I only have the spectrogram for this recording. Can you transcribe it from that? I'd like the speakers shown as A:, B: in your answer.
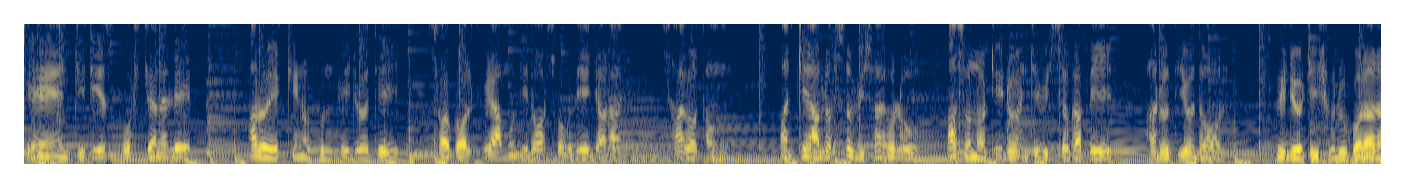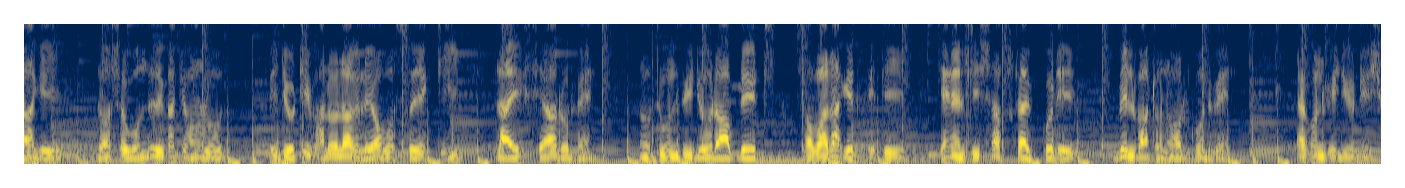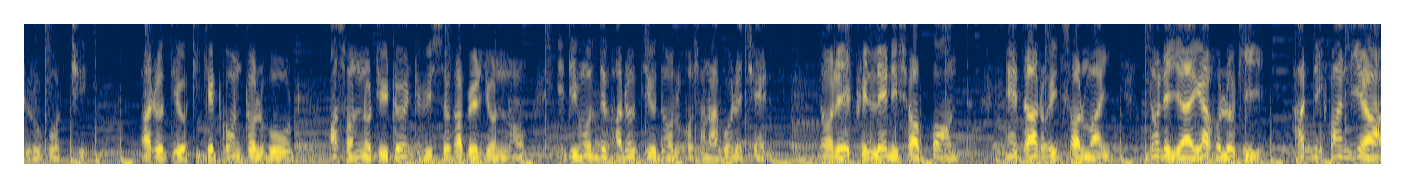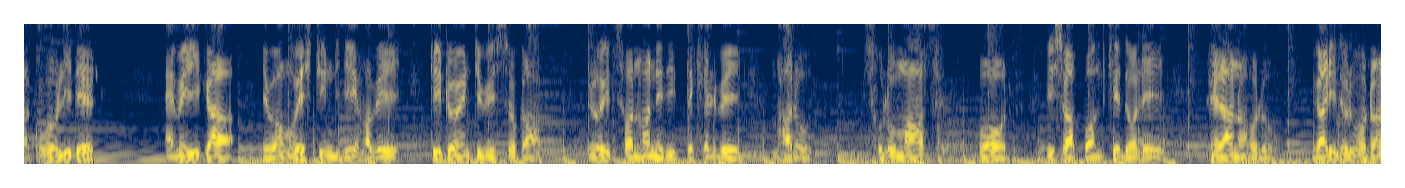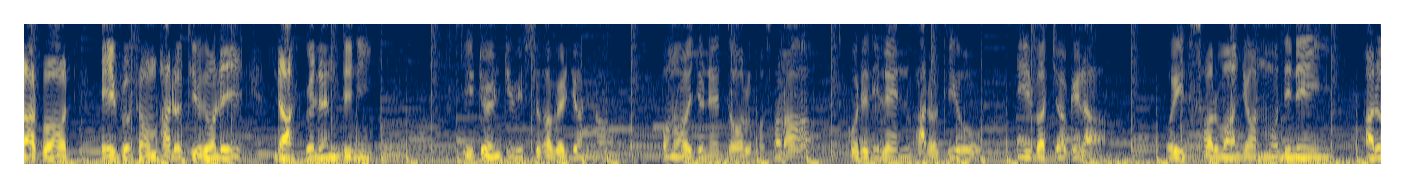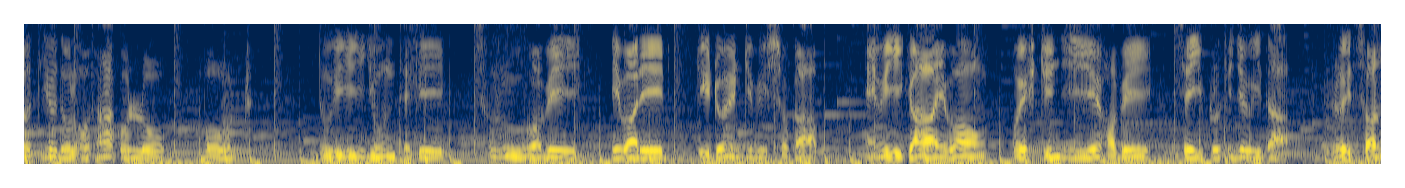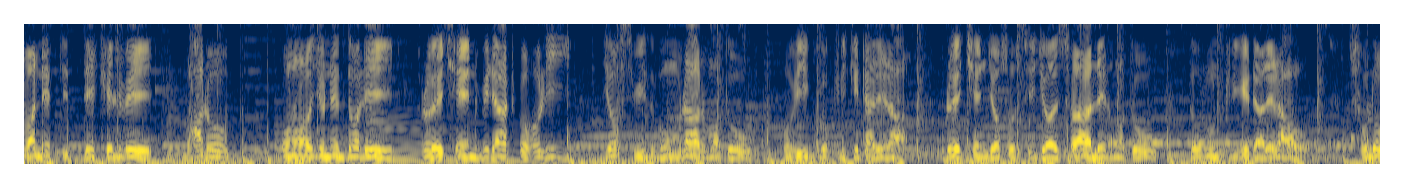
A: K N টিডি sports চ্যানেলের আরও একটি নতুন ভিডিওতে সকল ক্রীড়ামোদী দর্শকদের জানাই স্বাগতম। আজকে আলস্য বিষয় হলো আসন্ন টি টোয়েন্টি বিশ্বকাপে ভারতীয় দল। ভিডিওটি শুরু করার আগে দর্শক বন্ধুদের কাছে অনুরোধ, ভিডিওটি ভালো লাগলে অবশ্যই একটি লাইক, শেয়ার করবেন নতুন ভিডিওর আপডেটস সবার আগে পেতে চ্যানেলটি সাবস্ক্রাইব করে বেল বাটন অল করবেন। এখন ভিডিওটি শুরু করছি। ভারতীয় ক্রিকেট কন্ট্রোল বোর্ড আসন্ন টি টোয়েন্টি বিশ্বকাপের জন্য ইতিমধ্যে ভারতীয় দল ঘোষণা করেছেন। দলে ফিরলেন ঋষভ পন্থ। নেতা রোহিত শর্মাই, দলে জায়গা হলো কি? হার্দিক পান্ডিয়া, কোহলিদের? আমেরিকা এবং ওয়েস্ট ইন্ডিজে হবে টি টোয়েন্টি বিশ্বকাপ। রোহিত শর্মা নেতৃত্বে খেলবে ভারত। ষোলো মাস পর ঋষভ পন্থকে দলে ফেরানো হলো। গাড়ি দুর্ঘটনার পর এই প্রথম ভারতীয় দলে ডাক পেলেন তিনি। টি টোয়েন্টি বিশ্বকাপের জন্য পনেরো জনের দল ঘোষণা করে দিলেন ভারতীয় নির্বাচকেরা। রোহিত শর্মার জন্মদিনেই ভারতীয় দল ঘোষণা করল বোর্ড দুই জুন থেকে শুরু হবে এবারের টি টোয়েন্টি বিশ্বকাপ। আমেরিকা এবং ওয়েস্ট ইন্ডিজে হবে সেই প্রতিযোগিতা। রোহিত শর্মার নেতৃত্বে খেলবে ভারত। পনেরো জনের দলে রয়েছেন বিরাট কোহলি জসপ্রীত বুমরার মতো অভিজ্ঞ ক্রিকেটারেরা রয়েছেন যশস্বী জয়সওয়ালের মতো তরুণ ক্রিকেটারেরাও। ষোলো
